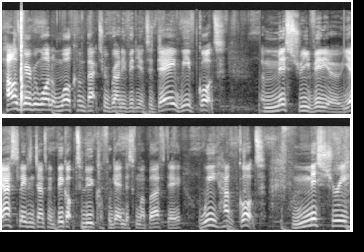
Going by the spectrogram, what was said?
How's it going everyone and welcome back to a brand new video. Today we've got a mystery video. Yes, ladies and gentlemen, big up to Luca for getting this for my birthday. We have got mystery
